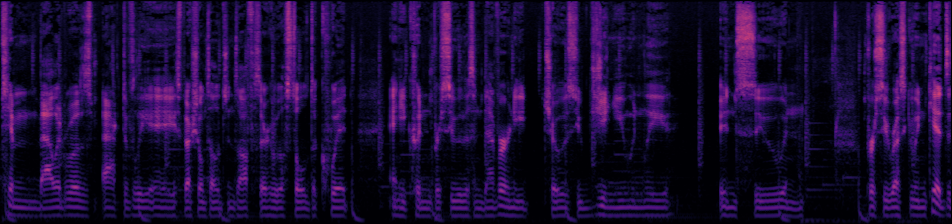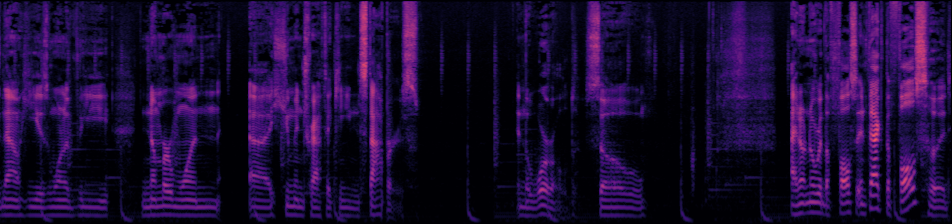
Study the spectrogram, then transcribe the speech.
Tim Ballard was actively a special intelligence officer who was told to quit, and he couldn't pursue this endeavor, and he chose to genuinely ensue and pursue rescuing kids. And now he is one of the number one uh, human trafficking stoppers in the world. So I don't know where the false. In fact, the falsehood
